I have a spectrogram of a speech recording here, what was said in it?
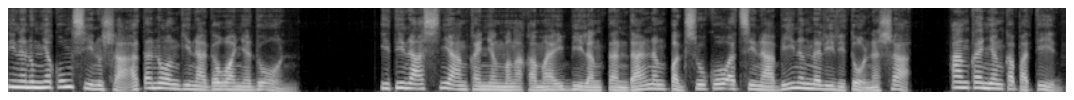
Tinanong niya kung sino siya at ano ang ginagawa niya doon. Itinaas niya ang kanyang mga kamay bilang tanda ng pagsuko at sinabi ng nalilito na siya, ang kanyang kapatid.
